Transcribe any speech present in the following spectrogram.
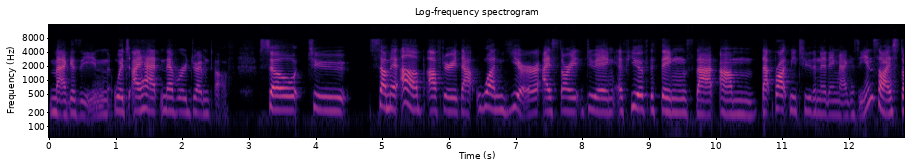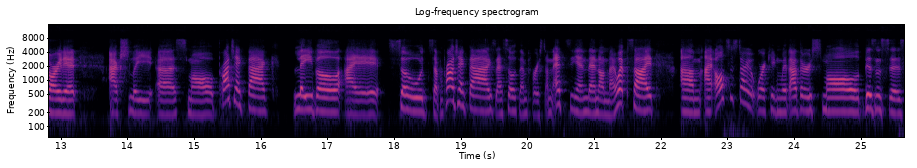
magazine, which I had never dreamed of. So to sum it up, after that one year, I started doing a few of the things that um, that brought me to the knitting magazine. So I started actually a small project bag label. I sewed some project bags. I sold them first on Etsy and then on my website. Um, I also started working with other small businesses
